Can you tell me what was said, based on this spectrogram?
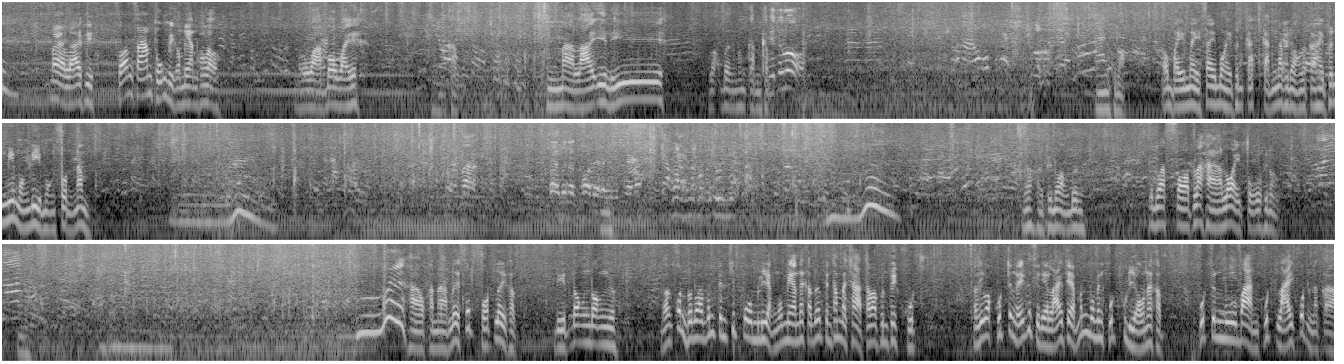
แม่หลายพี่สองสามถุงพี่กับแมนของเราบ่หวาดบ่ไหวนะครับมาหลายอีหลีเลาะเบิ่งนํกันครับ เฮตโล พี่น้องเอาใบไม้ใส่บ่ให้เพิ่นกัดกันนะพี่น้องแล้วก็ให้เพิ่นมีหมองดีหมองสนนํบ้านเมื่อนั้นทอดได้เลยใช่ไหมบ้านาะให้พี่น้องเบิ่งเป็นว่าสอบละ500ตัวพี่น้อง หาวขนาดเลยสดๆเลยครับ ดีดดองดองอยู่บางคนพิ่นว่ามันเป็นชิปโปมเหลี้ยงบ่แม่นนะครับมันเป็นธรรมชาติแต่ว่าพิ่นไปขุดแต่ที่ว่าขุดจังไดก็สิได้หลายแท้มันบ่แม่นขุดผู้เดียวนะครับขุดเป็นหมู่บ้านขุดหลายคนแล้วก็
